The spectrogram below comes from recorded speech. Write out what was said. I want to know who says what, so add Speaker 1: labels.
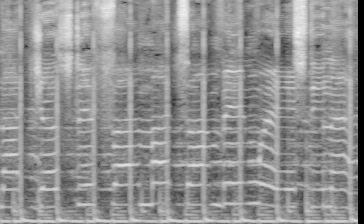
Speaker 1: cannot justify my time been wasting. I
